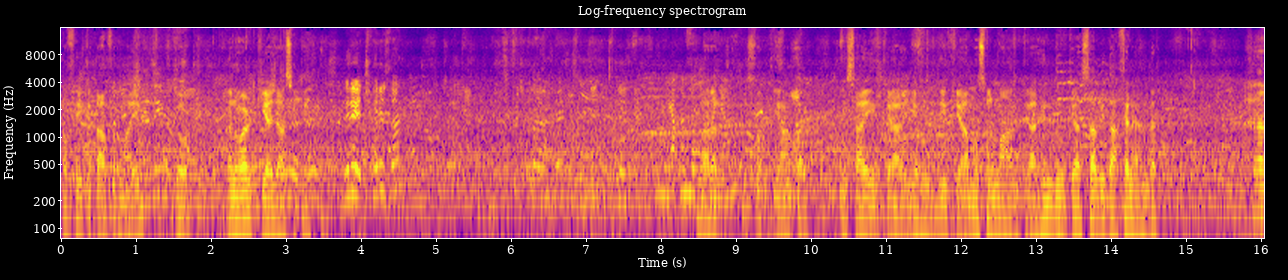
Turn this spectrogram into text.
तोफ़ी किताब फरमाई जो कन्वर्ट किया जा सके। बहरहाल इस वक्त यहाँ पर ईसाई क्या यहूदी क्या मुसलमान क्या हिंदू क्या सभी दाखिल हैं अंदर। खैर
